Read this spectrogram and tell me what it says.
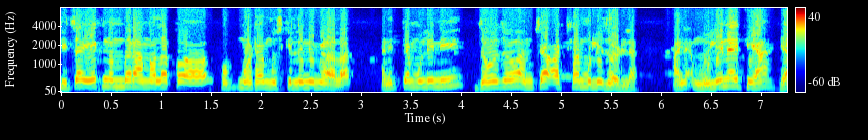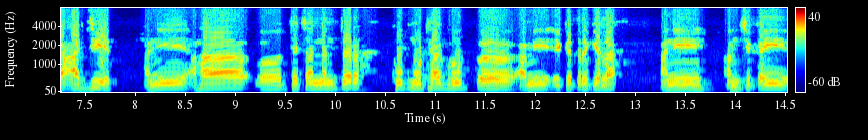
तिचा एक नंबर आम्हाला प- खूप मोठ्या मुश्किलीने मिळाला. आणि त्या मुलींनी जवळजवळ आमच्या अठरा मुली जोडल्या. आणि मुली नाहीत ह्या ह्या आजी आहेत. आणि हा त्याच्यानंतर खूप मोठा ग्रुप आम्ही एकत्र केला आणि आमचे काही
